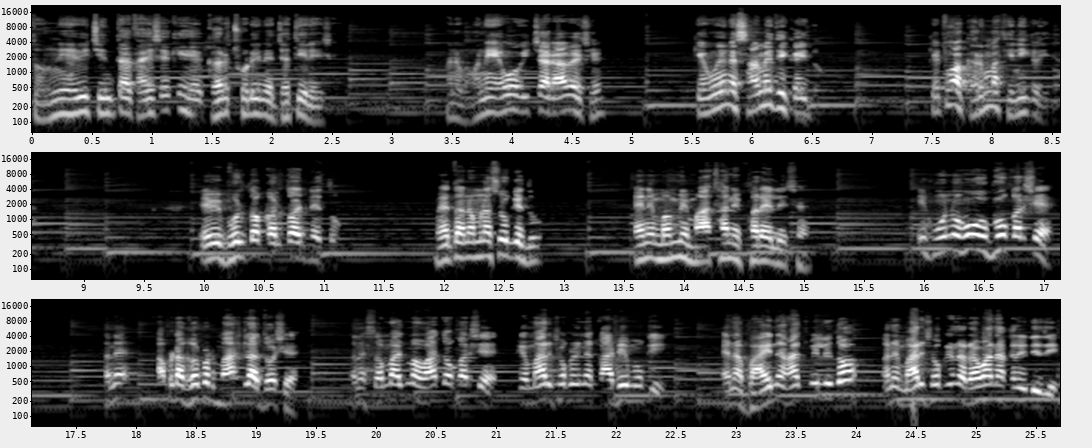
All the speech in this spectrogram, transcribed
તમને એવી ચિંતા થાય છે કે એ ઘર છોડીને જતી રહી છે? અને મને એવો વિચાર આવે છે કે હું એને સામેથી કહી દઉં કે તું આ ઘરમાંથી નીકળી જા. એવી ભૂલ તો કરતો જ નહીં તું મેં તને હમણાં શું કીધું? એની મમ્મી માથાની ફરેલી છે. એ હુંનું હું ઊભું કરશે અને આપણા ઘર પર માછલા ધોશે અને સમાજમાં વાતો કરશે કે મારી છોકરીને કાઢી મૂકી. એના ભાઈને હાથ પી લીધો અને મારી છોકરીને રવાના કરી દીધી.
